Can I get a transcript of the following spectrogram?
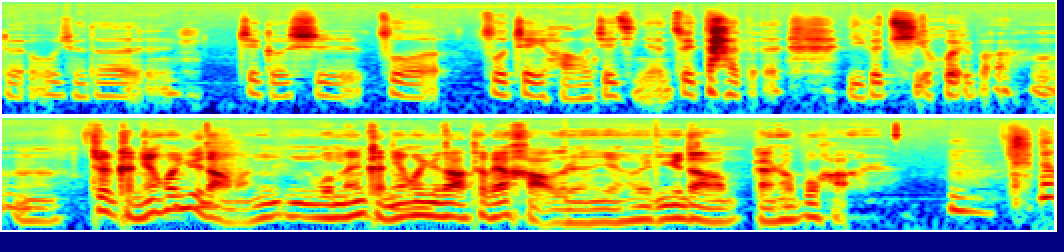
对，我觉得这个是做做这一行这几年最大的一个体会吧。嗯。嗯，这肯定会遇到嘛，嗯嗯我们肯定会遇到特别好的人，也会遇到感受不好的人。嗯那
